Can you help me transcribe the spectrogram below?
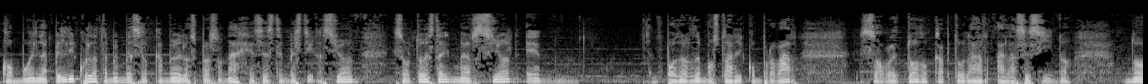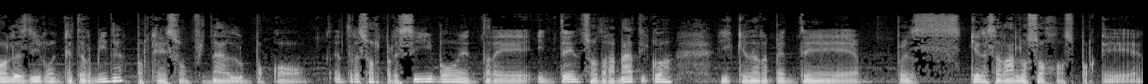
como en la película también ves el cambio de los personajes, esta investigación y sobre todo esta inmersión en poder demostrar y comprobar, sobre todo capturar al asesino. No les digo en qué termina, porque es un final un poco entre sorpresivo, entre intenso, dramático, y que de repente pues quieres cerrar los ojos porque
